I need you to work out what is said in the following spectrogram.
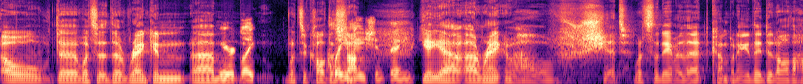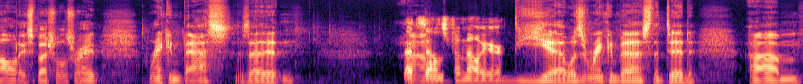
oh the what's it, the Rankin um, Weird, like, what's it called? The stop- thing. Yeah, yeah. Uh, rank. Oh shit! What's the name of that company? They did all the holiday specials, right? Rankin Bass. Is that it? That Uh, sounds familiar. Yeah, was it Rankin Bass that did? Um,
